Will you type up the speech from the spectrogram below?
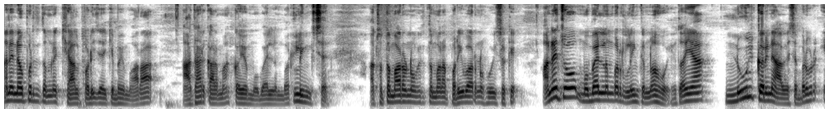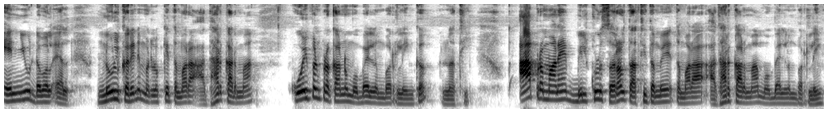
અને એના ઉપરથી તમને ખ્યાલ પડી જાય કે ભાઈ મારા આધાર કાર્ડમાં કયો મોબાઈલ નંબર લિંક છે. અથવા તમારો ન હોય તો તમારા પરિવારનો હોઈ શકે. અને જો મોબાઈલ નંબર લિંક ન હોય, તો અહીંયા નૂલ કરીને આવે છે, બરાબર? N U double L null કરીને મતલબ કે તમારા આધાર કાર્ડમાં કોઈ પણ પ્રકારનો મોબાઈલ નંબર લિંક નથી. આ પ્રમાણે બિલકુલ સરળતાથી તમે તમારા આધાર કાર્ડમાં મોબાઈલ નંબર લિંક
